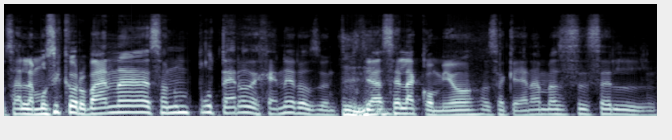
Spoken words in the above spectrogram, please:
O sea, la música urbana son un putero de géneros, entonces ya se la comió. O sea, que ya nada más es el,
